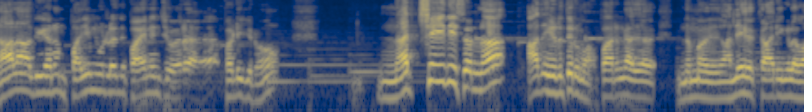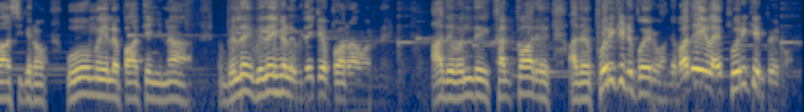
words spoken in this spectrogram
நாலாம் அதிகாரம் பதிமூணுல இருந்து பதினஞ்சு வரை படிக்கிறோம். நற்செய்தி சொன்னா அதை எடுத்துருவான் பாருங்கள் அதை நம்ம அநேக காரியங்களை வாசிக்கிறோம். ஓமையில் பார்த்தீங்கன்னா விதை விதைகளை விதைக்க போகிறான் வருது அது வந்து கற்பாறு அதை பொறுக்கிட்டு போயிடுவோம் அந்த விதைகளை பொறுக்கிட்டு போயிடும்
